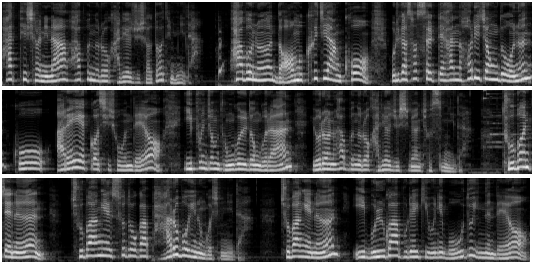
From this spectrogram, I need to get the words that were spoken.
파티션이나 화분으로 가려주셔도 됩니다. 화분은 너무 크지 않고 우리가 섰을 때 한 허리 정도 오는 그 아래의 것이 좋은데요. 잎은 좀 동글동글한 이런 화분으로 가려주시면 좋습니다. 두 번째는 주방의 수도가 바로 보이는 곳입니다. 주방에는 이 물과 불의 기운이 모두 있는데요.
